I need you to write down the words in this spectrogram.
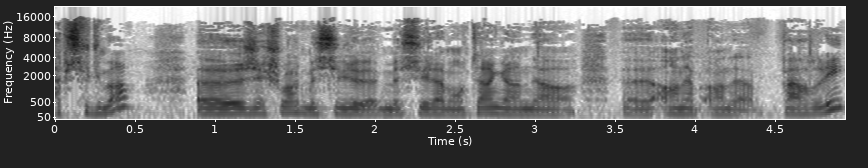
Absolument. Euh, je crois que Monsieur, Monsieur Lamontagne en a, euh, en a, en a parlé.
